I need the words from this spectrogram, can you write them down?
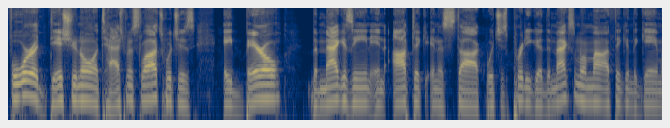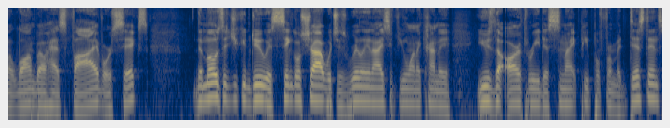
four additional attachment slots, which is a barrel, the magazine, an optic, and a stock, which is pretty good. The maximum amount, I think, in the game, a longbow has five or six. The most that you can do is single shot, which is really nice if you want to kind of use the R3 to snipe people from a distance.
